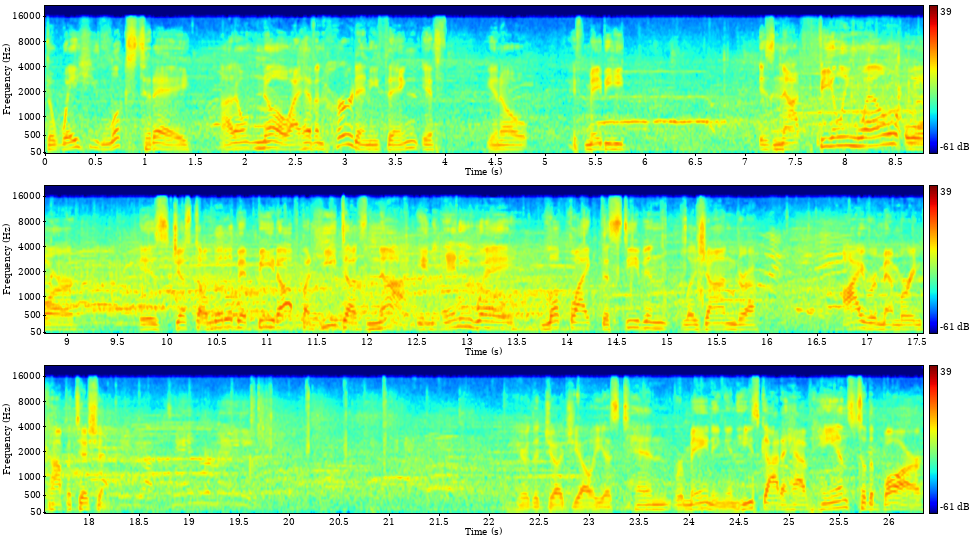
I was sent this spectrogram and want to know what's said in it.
the way he looks today, I don't know. I haven't heard anything. If, you know, if maybe he is not feeling well or is just a little bit beat up, but he does not in any way look like the Steven Legendre I remember in competition. hear the judge yell he has 10 remaining and he's got to have hands to the bar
